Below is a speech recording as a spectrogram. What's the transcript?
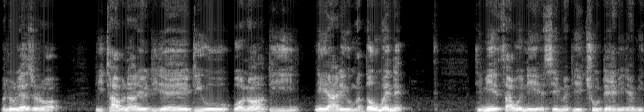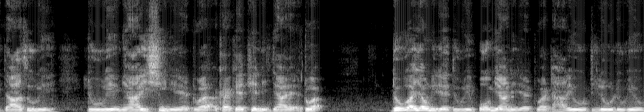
ဘယ်လိုလဲဆိုတော့ဒီဌာပနာတွေဒီတဲ့ဒီကိုပေါ့နော်ဒီနေရာတွေကိုမသုံးမဲနဲ့ဒီမြေစာဝတ်နေအစီအမပြေချိုးတဲ့နေတဲ့မိသားစုတွေလူတွေအများကြီးရှိနေတဲ့အတွက်အခက်အခဲဖြစ်နေကြတဲ့အတွက် ဒုက္ခရောက်နေတဲ့သူတွေပေါ်များနေတဲ့အတွက်ဒါတွေကိုဒီလိုလူတွေကို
